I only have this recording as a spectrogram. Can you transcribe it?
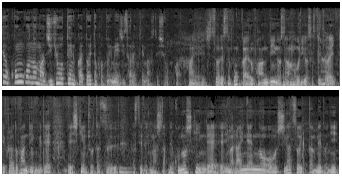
はいでは今後のまあ事業展開どういったことをイメージされていますでしょうか、はい、実はですね今回のファンディーノさんを利用させていただいて、はい、クラウドファンディングで資金を調達させていただきました、うん、でこの資金で今来年の4月を一旦めどに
